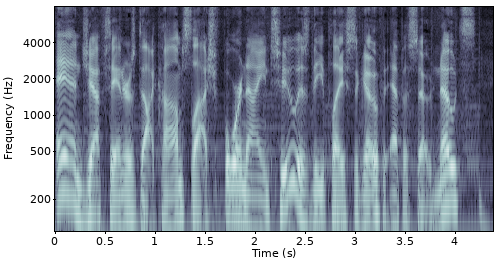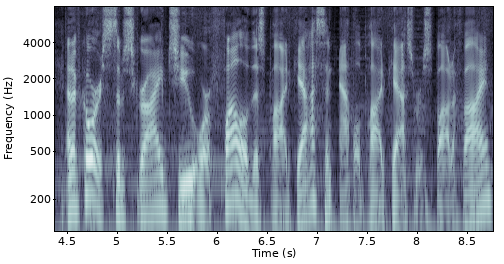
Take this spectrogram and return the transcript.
And jeffsanders.com slash 492 is the place to go for episode notes. And of course, subscribe to or follow this podcast on Apple Podcasts or Spotify.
